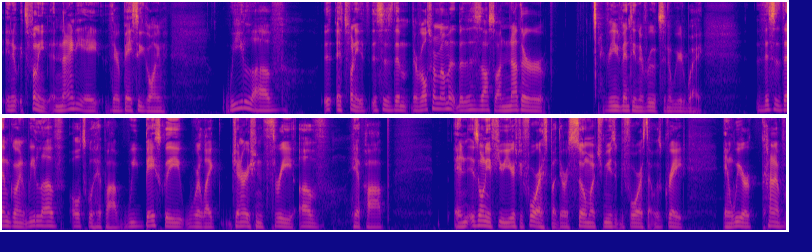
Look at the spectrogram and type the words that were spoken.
it's funny, in 98 they're basically going we love it's funny, this is them their Voltron moment, but this is also another reinventing the roots in a weird way. This is them going, we love old school hip hop. We basically were like generation 3 of hip hop and it's only a few years before us, but there was so much music before us that was great. And we are kind of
